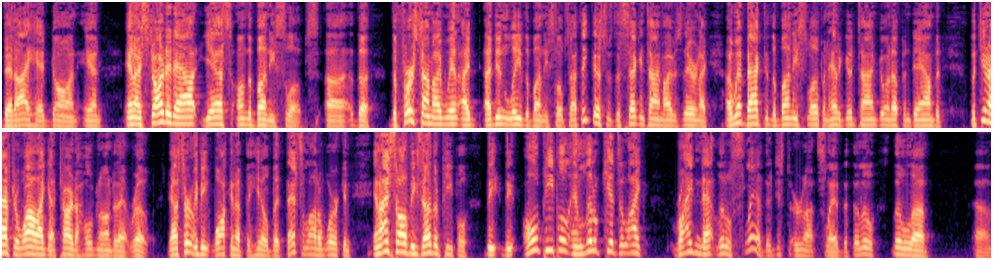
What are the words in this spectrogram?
that I had gone, and and I started out, yes, on the bunny slopes. Uh, the the first time I went, I, I didn't leave the bunny slope. So I think this was the second time I was there and I, I went back to the bunny slope and had a good time going up and down. But, but you know, after a while I got tired of holding on to that rope. Now, certainly be walking up the hill, but that's a lot of work. And, and I saw these other people, the, the old people and little kids alike riding that little sled. They're just, or not sled, but the little, little, uh, uh,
